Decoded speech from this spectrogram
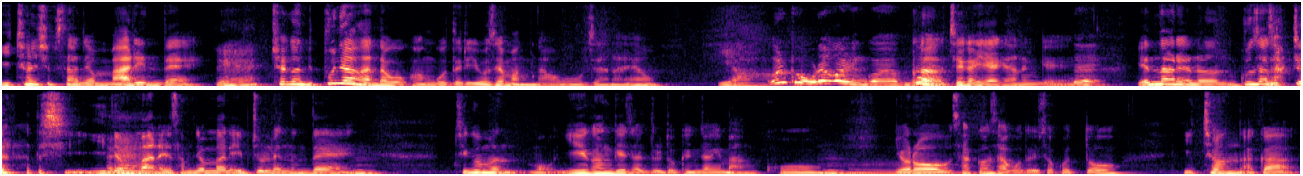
2014년 말인데 예. 최근 분양한다고 광고들이 요새 막 나오잖아요. 이야. 왜 이렇게 오래 걸린 거예요? 뭐- 그러니까 제가 이야기하는 게 네. 옛날에는 군사 작전 하듯이 2년 네. 만에 3년 만에 입주를 했는데 음, 지금은 뭐 이해관계자들도 굉장히 많고 음. 여러 사건 사고도 있었고 또 2000 아까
